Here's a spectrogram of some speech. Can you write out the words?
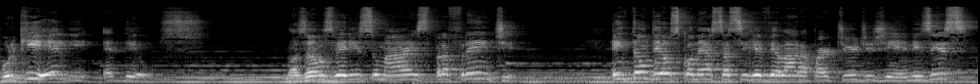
porque ele é Deus. Nós vamos ver isso mais para frente. Então Deus começa a se revelar a partir de Gênesis.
